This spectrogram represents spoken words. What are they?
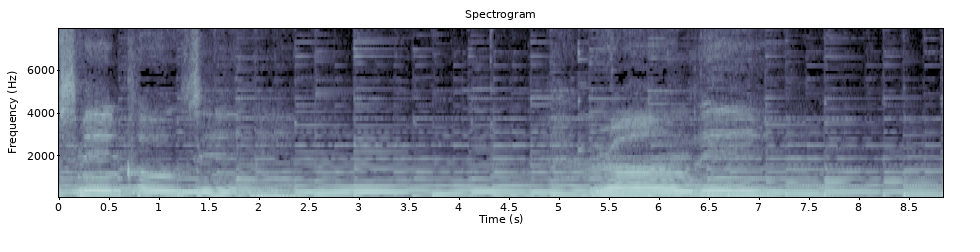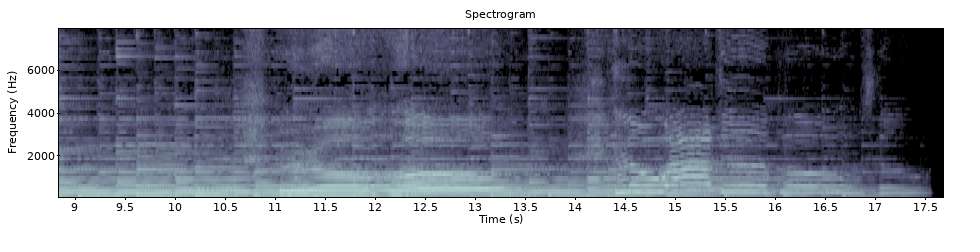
glen.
